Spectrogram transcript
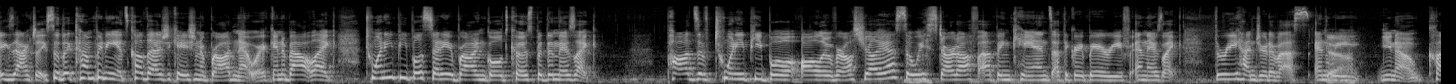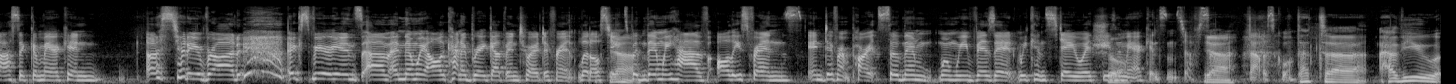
Exactly. So the company, it's called the Education Abroad Network, and about like 20 people study abroad in Gold Coast, but then there's like pods of 20 people all over Australia. So we start off up in Cairns at the Great Barrier Reef, and there's like 300 of us, and Yeah. we, you know, classic American. Uh, study abroad experience, um, and then we all kind of break up into our different little states. Yeah. But then we have all these friends in different parts. So then when we visit, we can stay with Sure. these Americans and stuff. So Yeah. that was cool. That uh, have you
